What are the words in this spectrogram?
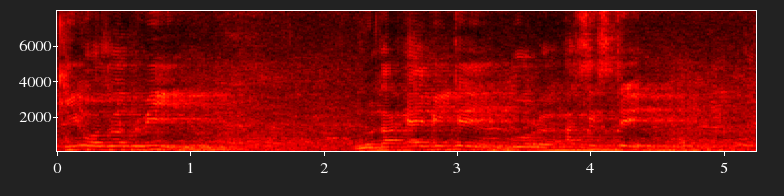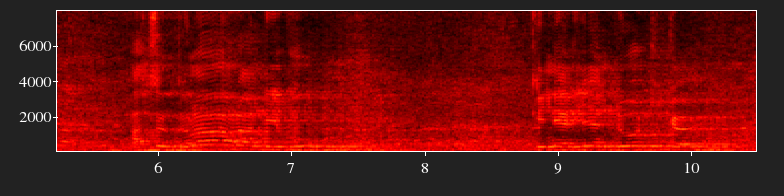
qui aujourd'hui nous a invités pour assister à ce grand rendez-vous qui n'est rien d'autre que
